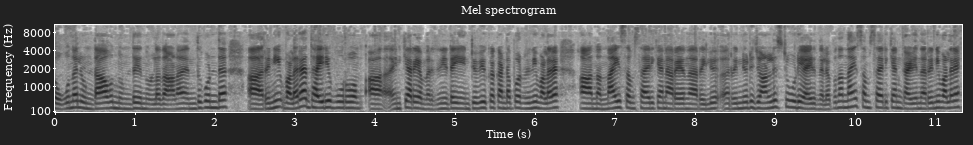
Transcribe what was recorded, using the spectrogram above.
തോന്നൽ ഉണ്ടാവുന്നുണ്ട് എന്നുള്ളതാണ്. എന്തുകൊണ്ട് റിനി വളരെ ധൈര്യപൂർവം എനിക്കറിയാം റിനിയുടെ ഇന്റർവ്യൂ ഒക്കെ കണ്ടപ്പോൾ റിനി വളരെ നന്നായി സംസാരിക്കാൻ അറിയുന്ന റിലു- റിനി ഒരു ജേർണലിസ്റ്റ് കൂടി ആയിരുന്നല്ലോ അപ്പോൾ നന്നായി സംസാരിക്കാൻ കഴിയുന്ന റിനി വളരെ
